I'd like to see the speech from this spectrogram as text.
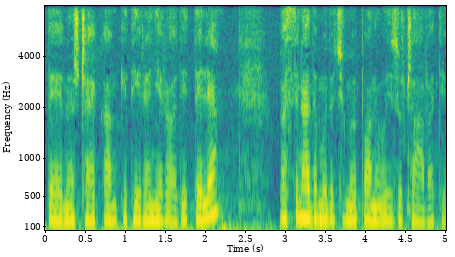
gde nas čeka anketiranje roditelja pa se nadamo da ćemo je ponovo izučavati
